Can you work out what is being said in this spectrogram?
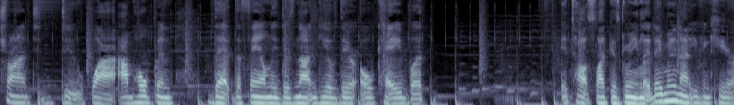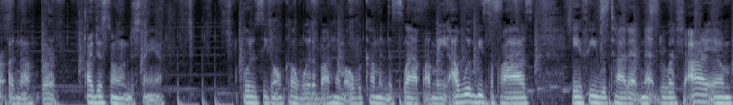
trying to do. Why? I'm hoping that the family does not give their okay, but it talks like it's greenlit. They may not even care enough, but I just don't understand. What is he gonna come with about him overcoming the slap? I mean, I wouldn't be surprised if he would tie that in that direction. I am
